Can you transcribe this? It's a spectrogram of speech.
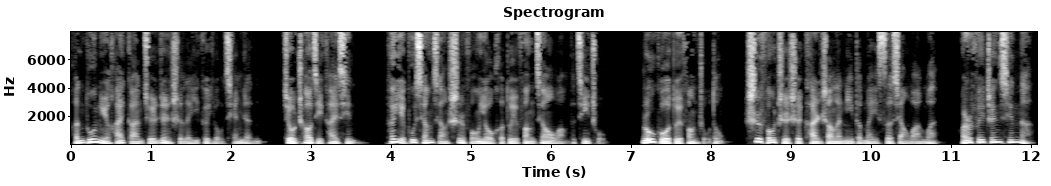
很多女孩感觉认识了一个有钱人就超级开心。他也不想想是否有和对方交往的基础。如果对方主动，是否只是看上了你的美色想玩玩，而非真心呢？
